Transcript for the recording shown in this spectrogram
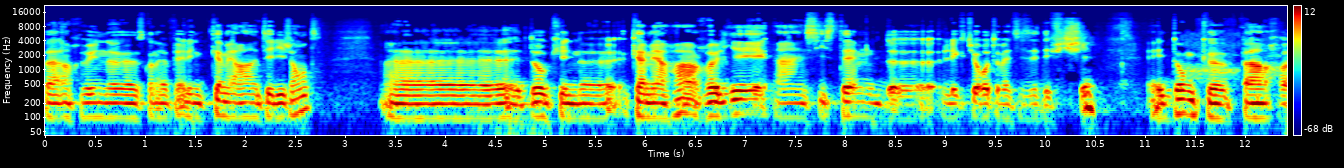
par une, ce qu'on appelle une caméra intelligente. Euh, donc une caméra reliée à un système de lecture automatisée des fichiers. Et donc euh, par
